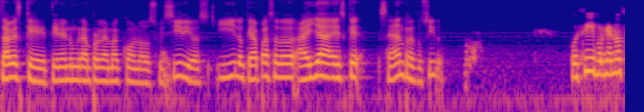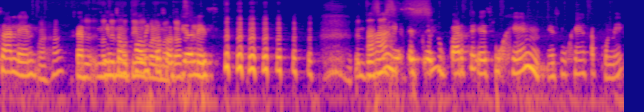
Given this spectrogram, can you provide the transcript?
sabes que tienen un gran problema con los suicidios y lo que ha pasado a ella es que se han reducido. Pues sí, porque no salen. Ajá. O sea, no tienen motivo para matar. sociales. entonces, Ajá, es, su parte, es su gen, es su gen japonés.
